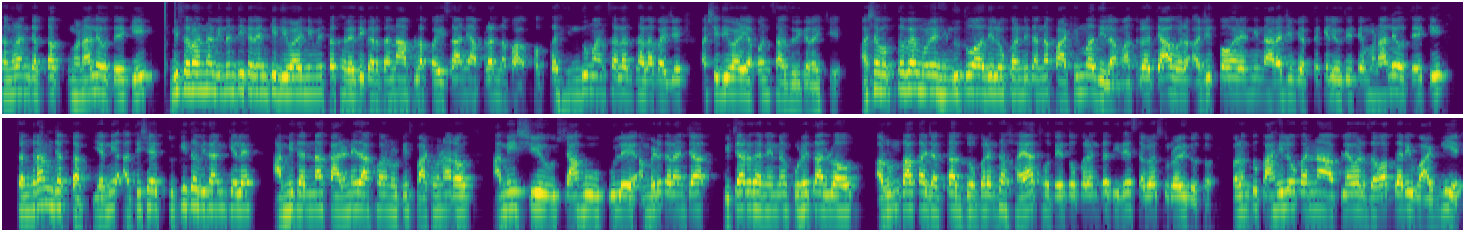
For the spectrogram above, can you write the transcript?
संग्राम जगताप म्हणाले होते की मी सर्वांना विनंती करेन की दिवाळी निमित्त खरेदी करताना आपला पैसा आणि आपला नफा फक्त हिंदू माणसालाच झाला पाहिजे अशी दिवाळी आपण साजरी करायची आहे. अशा वक्तव्यामुळे हिंदुत्ववादी लोकांनी त्यांना पाठिंबा दिला. मात्र त्यावर अजित पवार यांनी नाराजी व्यक्त केली होती. ते म्हणाले होते की संग्राम जगताप यांनी अतिशय चुकीचं विधान केलंय. आम्ही त्यांना कारणे दाखवा नोटीस पाठवणार आहोत. आम्ही शिव शाहू फुले आंबेडकरांच्या विचारधारेनं पुढे चाललो आहोत. अरुण काका जगताप जोपर्यंत हयात होते तोपर्यंत तिथे सगळं सुरळीत होतं. परंतु काही लोकांना आपल्यावर जबाबदारी वाढली आहे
